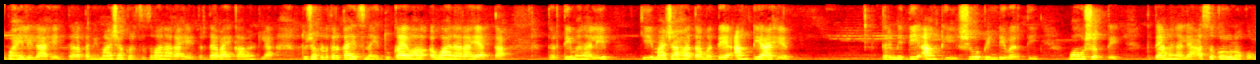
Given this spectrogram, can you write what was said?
वाहिलेलं आहे. तर आता मी माझ्याकडचंच वाहणार आहे. तर त्या बायका म्हटल्या तुझ्याकडं तर काहीच नाही. तू काय वा वाहणार आहे आत्ता? तर ती म्हणाली की माझ्या हातामध्ये अंगठी आहे. तर मी ती अंगठी शिवपिंडीवरती वाहू शकते. तर त्या म्हणाल्या असं करू नको.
